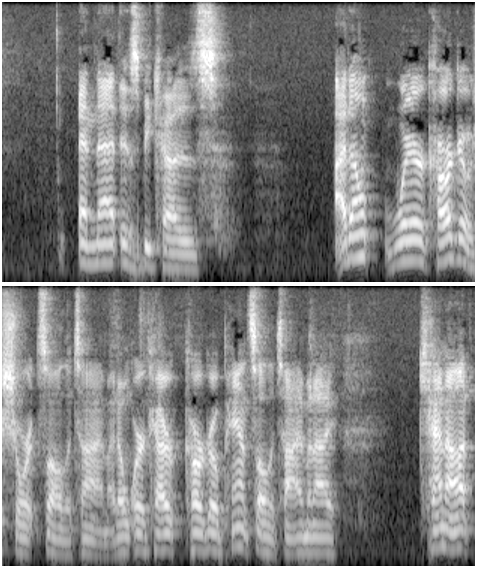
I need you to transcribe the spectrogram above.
and that is because I don't wear cargo shorts all the time. I don't wear car cargo pants all the time, and I cannot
